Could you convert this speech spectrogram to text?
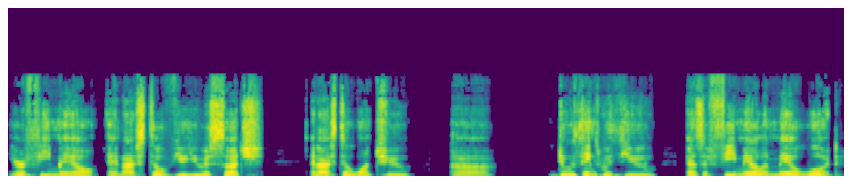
"You're a female, and I still view you as such, and I still want to uh, do things with you as a female and male would."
